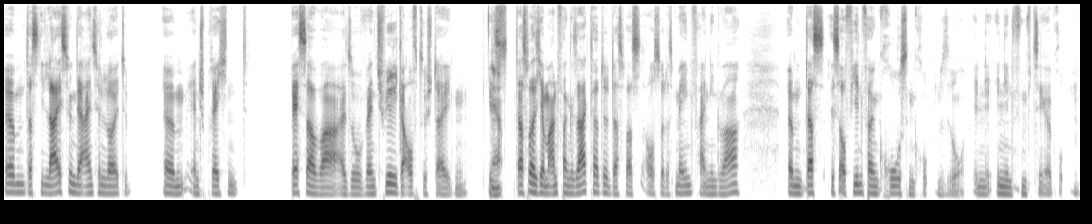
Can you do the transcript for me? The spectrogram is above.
ähm, dass die Leistung der einzelnen Leute ähm, entsprechend besser war. Also wenn es schwieriger aufzusteigen ist. Ja. Das, was ich am Anfang gesagt hatte, das, was auch so das Main-Finding war, ähm, das ist auf jeden Fall in großen Gruppen so, in, in den 50er-Gruppen.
